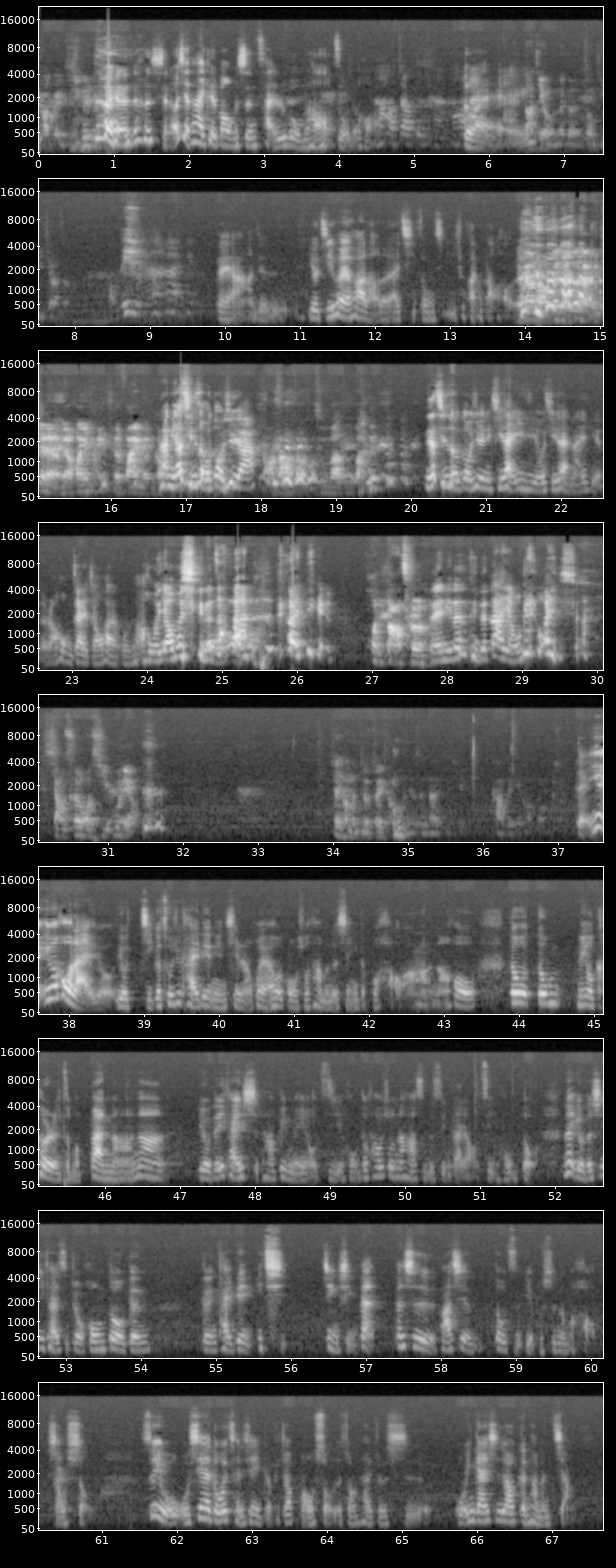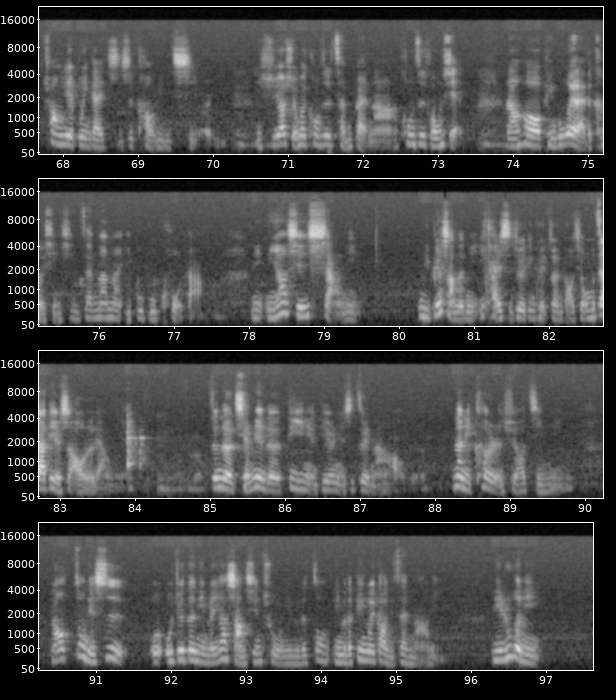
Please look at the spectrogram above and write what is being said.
咖啡机，对，这样想，而且它还可以帮我们生财，如果我们好好做的话。好好照顾它，好好对。大姐，我那个重机驾照。好厉害。对啊，就是。有机会的话，老了来骑重机去环岛好了。没有老了，这台不见了，有没有换一台车放在门口。那你要骑什么跟我去啊？走走走，出发出发。你要骑什么跟我去？你骑台一级，我骑台哪一点的？然后我们再来交换。我说啊，我腰不行了，再换，快点。换大车。对，你的你的大洋我可以换一下。小车我骑不了。所以他们就最常问就是那咖啡店。对，因为因为后来有有几个出去开店年轻人会来会跟我说他们的生意都不好啊，嗯、然后都都没有客人怎么办呢、啊？那有的一开始他并没有自己烘豆，他会说那他是不是应该要自己烘豆？那有的是一开始就烘豆跟跟开店一起进行，但但是发现豆子也不是那么好销售，所以我我现在都会呈现一个比较保守的状态，就是。我应该是要跟他们讲，创业不应该只是靠运气而已。你需要学会控制成本啊，控制风险，然后评估未来的可行性，再慢慢一步步扩大。你你要先想你，你别想着你一开始就一定可以赚到钱。我们这家店也是熬了两年，真的前面的第一年、第二年是最难熬的。那你客人需要经营，然后重点是。我我觉得你们要想清楚，你们的重、你们的定位到底在哪里？你如果你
